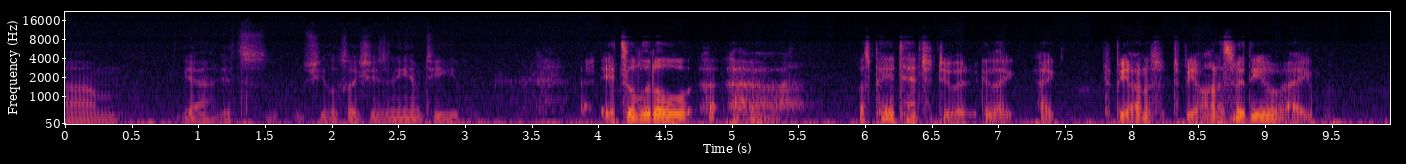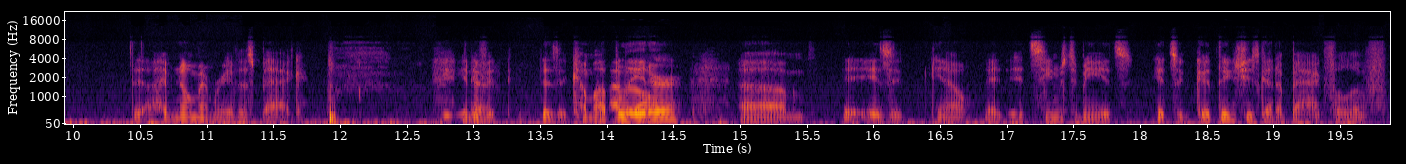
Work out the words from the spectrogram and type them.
Um, yeah, it's she looks like she's an EMT. It's a little. Uh, let's pay attention to it because I, I, to be honest, to be honest with you, I, I have no memory of this bag. And if it does it come up Not later, um, is it you know? It, it seems to me it's it's a good thing she's got a bag full of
